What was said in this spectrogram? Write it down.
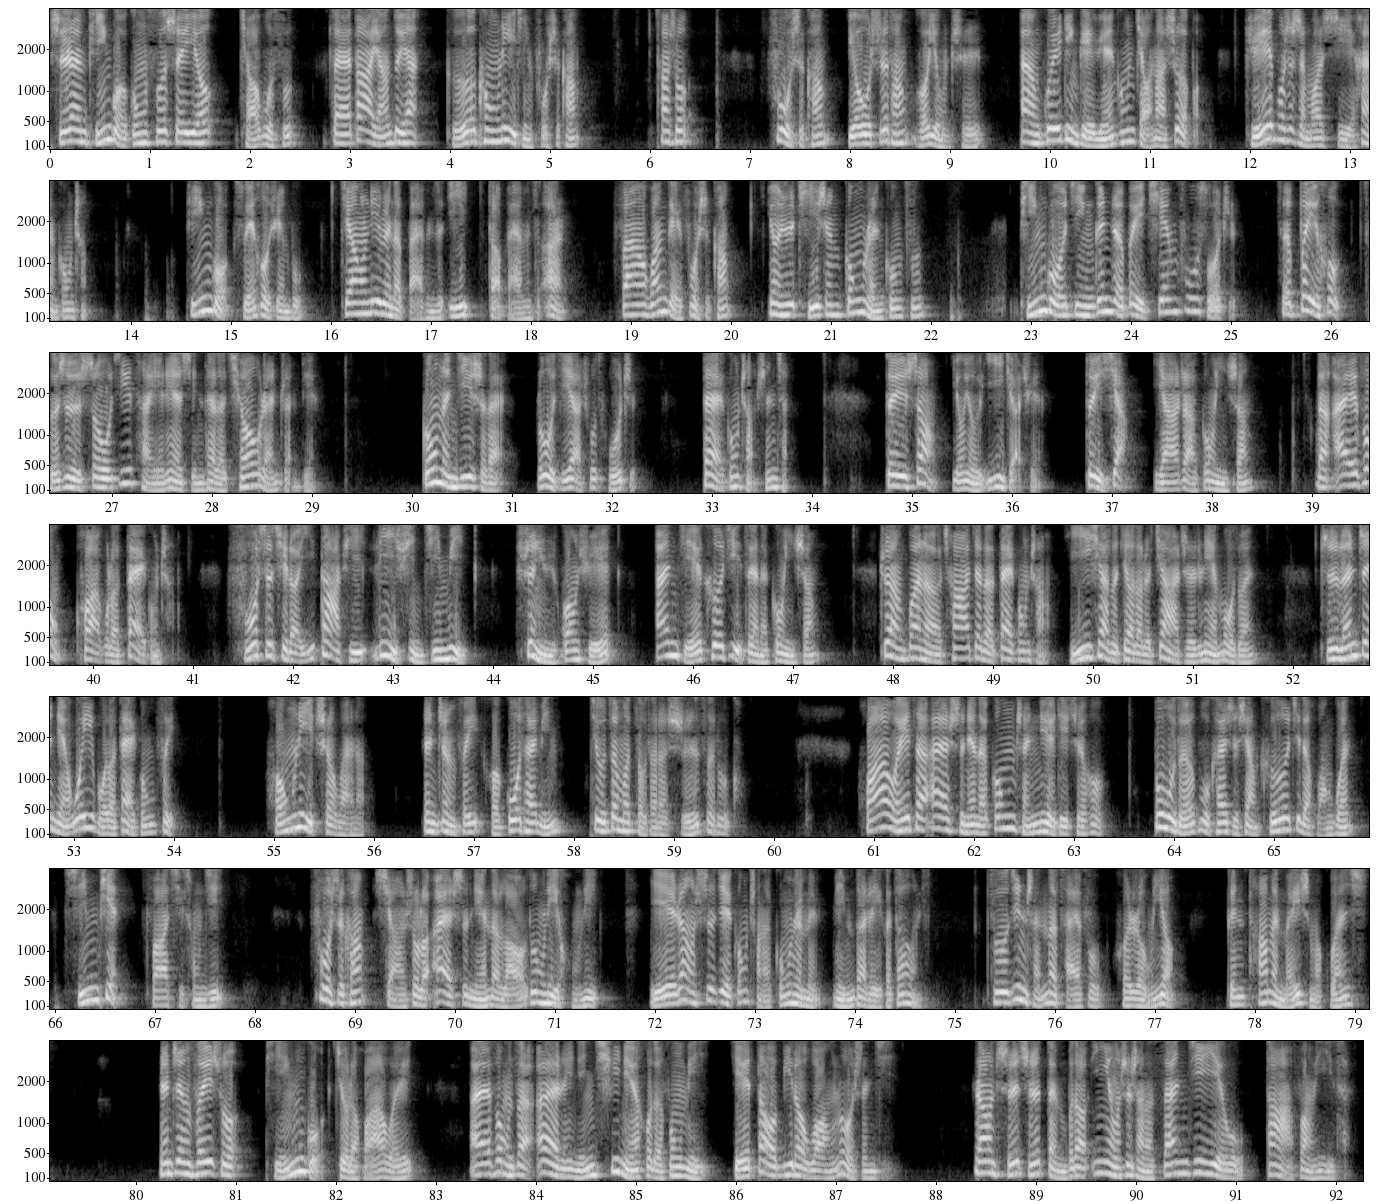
时任苹果公司 CEO 乔布斯在大洋对岸隔空力挺富士康。他说：“富士康有食堂和泳池，按规定给员工缴纳社保，绝不是什么血汗工程。”苹果随后宣布，将利润的百分之一到百分之二。返还给富士康，用于提升工人工资。苹果紧跟着被千夫所指，这背后则是手机产业链形态的悄然转变。功能机时代，诺基亚出图纸，代工厂生产，对上拥有议价权，对下压榨供应商。但 iPhone 跨过了代工厂，扶持起了一大批立讯精密、舜宇光学、安捷科技这样的供应商。赚惯了差价的代工厂一下子掉到了价值链末端，只能挣点微薄的代工费。红利吃完了，任正非和郭台铭就这么走到了十字路口。华为在二十年的攻城略地之后，不得不开始向科技的皇冠——芯片发起冲击。富士康享受了二十年的劳动力红利，也让世界工厂的工人们明白了一个道理：紫禁城的财富和荣耀。跟他们没什么关系。任正非说：“苹果救了华为，iPhone 在二零零七年后的风靡也倒逼了网络升级，让迟迟等不到应用市场的三 G 业务大放异彩。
